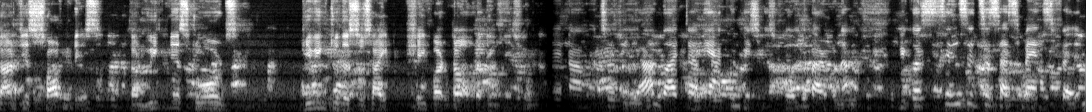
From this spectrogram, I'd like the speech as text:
তার যে সফটনেস তার weakness towards giving to the society সেই পার্টটাও আমরা দেখিয়েছি। নাম হচ্ছে রিয়া বাট আমি এখন বেশি কিছু বলতে পারব না because since it's a suspense film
